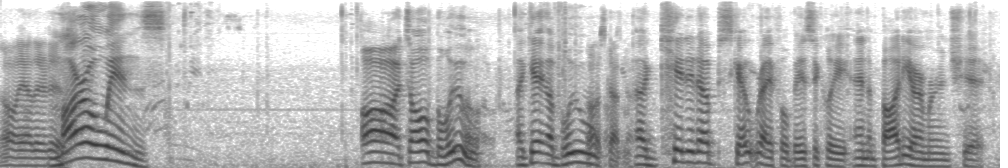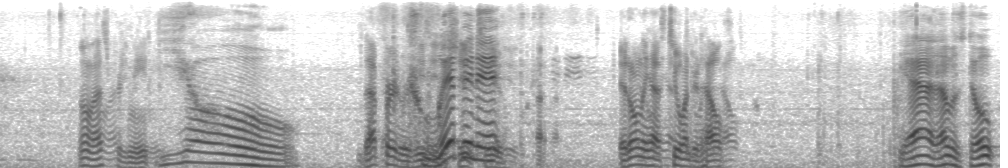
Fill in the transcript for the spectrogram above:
Oh yeah, there it is. Morrowinds. Oh, it's all blue. I get a blue, Oh, it's a kitted up scout rifle basically, and body armor and shit. Oh, that's pretty neat. Yo. That bird was easy to shoot it. too. Uh, It only has 200 health. Yeah, that was dope.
